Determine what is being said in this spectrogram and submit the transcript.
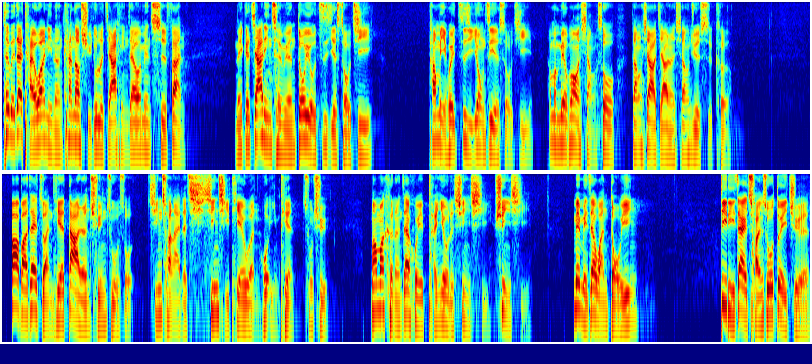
特别在台湾，你能看到许多的家庭在外面吃饭，每个家庭成员都有自己的手机，他们也会自己用自己的手机，他们没有办法享受当下家人相聚的时刻。爸爸在转贴大人群组所新传来的新奇贴文或影片出去，妈妈可能在回朋友的信息讯息，妹妹在玩抖音。弟弟在传说对决，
